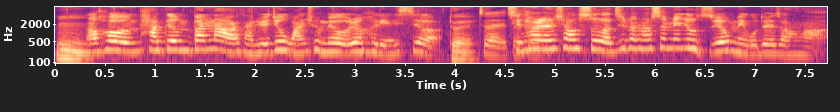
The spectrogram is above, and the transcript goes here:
嗯，然后他跟班纳感觉就完全没有任何联系了，对。对对其他人消失了，基本上身边就只有美国队长了。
